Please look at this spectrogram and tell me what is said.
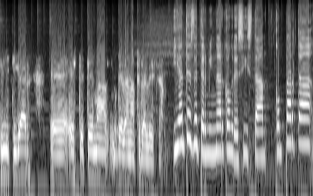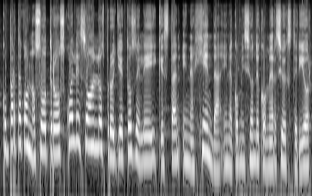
mitigar eh, este tema de la naturaleza. Y antes de terminar, congresista, comparta, comparta con nosotros cuáles son los proyectos de ley que están en agenda en la Comisión de Comercio Exterior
